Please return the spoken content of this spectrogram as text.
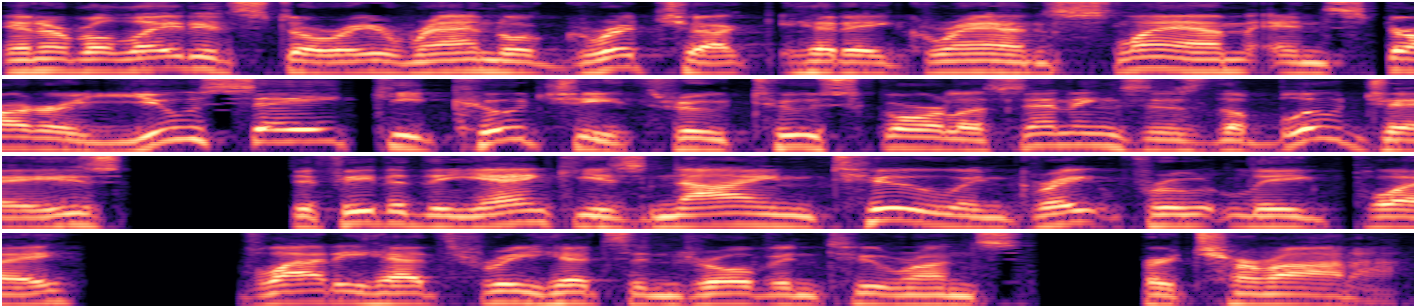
In a related story, Randall Grichuk hit a grand slam, and starter Yusei Kikuchi threw two scoreless innings as the Blue Jays defeated the Yankees 9 2 in Grapefruit League play. Vladdy had three hits and drove in two runs for Tirana.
